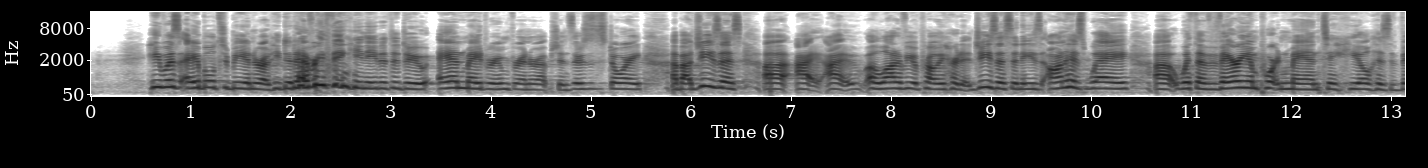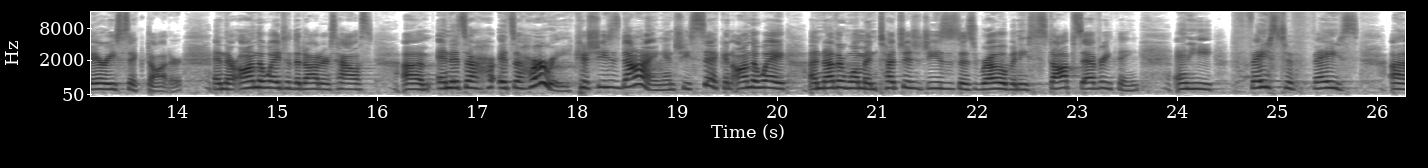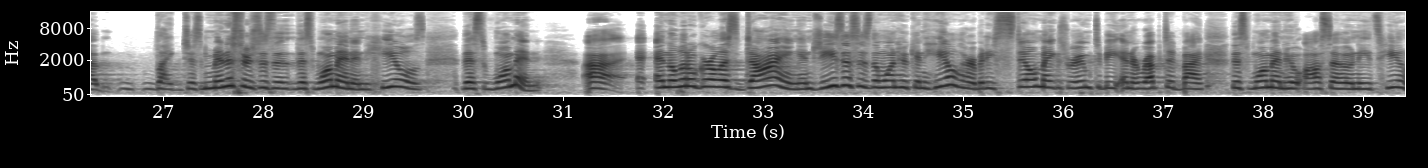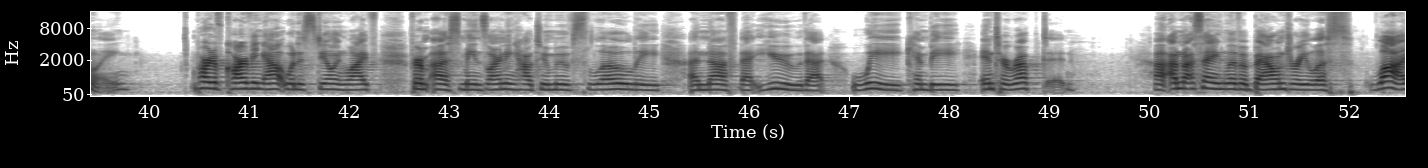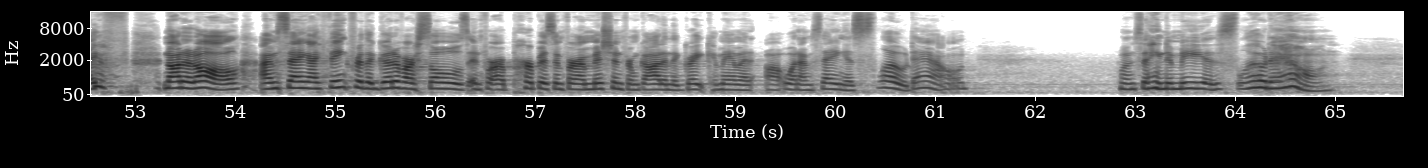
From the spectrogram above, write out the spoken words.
he was able to be interrupted. He did everything he needed to do and made room for interruptions. There's a story about Jesus. Uh, I, I, a lot of you have probably heard it. Jesus, and he's on his way uh, with a very important man to heal his very sick daughter. And they're on the way to the daughter's house, um, and it's a, it's a hurry because she's dying and she's sick. And on the way, another woman touches Jesus' robe and he stops everything and he face to face, like just ministers to this woman and heals this woman. Uh, and the little girl is dying, and Jesus is the one who can heal her, but he still makes room to be interrupted by this woman who also needs healing. Part of carving out what is stealing life from us means learning how to move slowly enough that you, that we can be interrupted. Uh, I'm not saying live a boundaryless life, not at all. I'm saying I think for the good of our souls and for our purpose and for our mission from God and the great commandment, uh, what I'm saying is slow down. What I'm saying to me is slow down.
